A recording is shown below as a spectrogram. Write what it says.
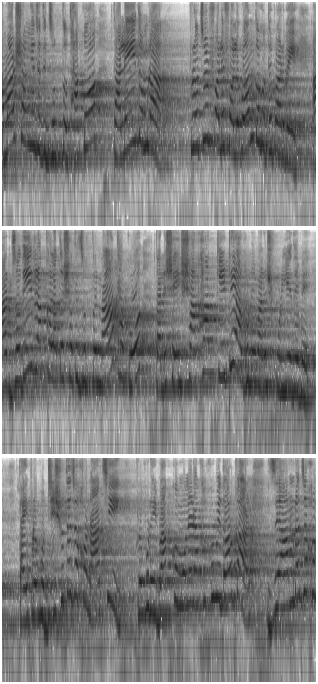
আমার সঙ্গে যদি যুক্ত থাকো, তাহলেই তোমরা প্রচুর ফলে ফলবন্ত হতে পারবে। আর যদি দ্রাক্ষালতার সাথে যুক্ত না থাকো, তাহলে সেই শাখা কেটে আগুনে মানুষ পুড়িয়ে দেবে। তাই প্রভু যিশুতে যখন আছি, প্রভুর এই বাক্য মনে রাখা খুবই দরকার যে, আমরা যখন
